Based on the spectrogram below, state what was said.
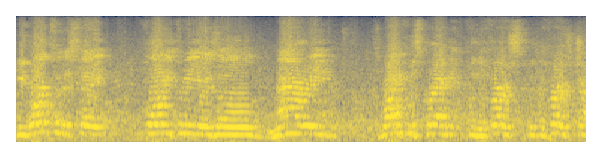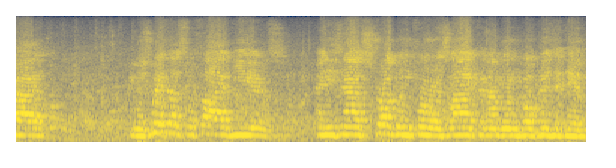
He worked for the state, 43 years old, married, his wife was pregnant for the first, with the first child. He was with us for five years, and he's now struggling for his life, and I'm going to go visit him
